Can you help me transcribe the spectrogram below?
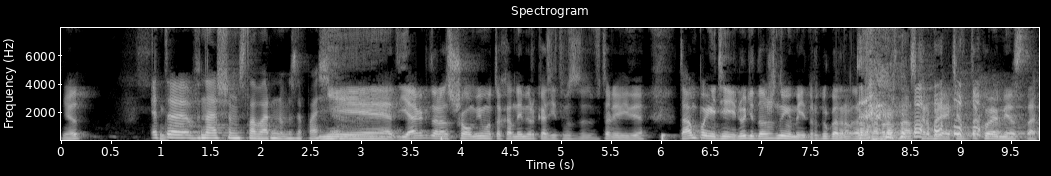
Нет? Это в нашем словарном запасе. Нет, я когда раз шел мимо Таханы Мерказит в, в Тель-Авиве, там, по идее, люди должны уметь друг друга раз- разнообразно оскорблять. Это такое место.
